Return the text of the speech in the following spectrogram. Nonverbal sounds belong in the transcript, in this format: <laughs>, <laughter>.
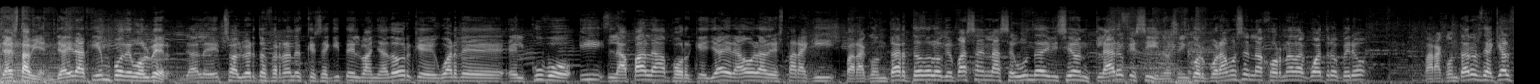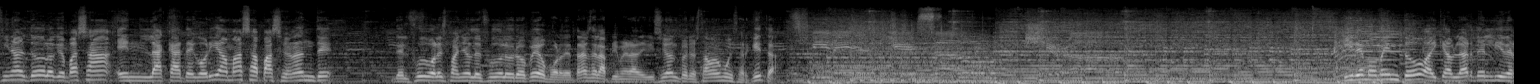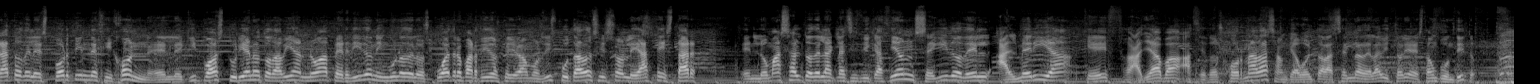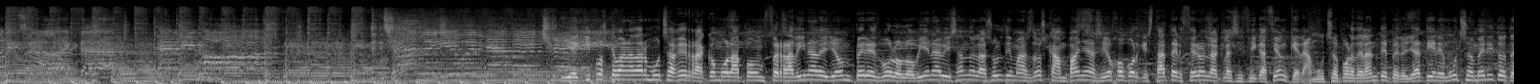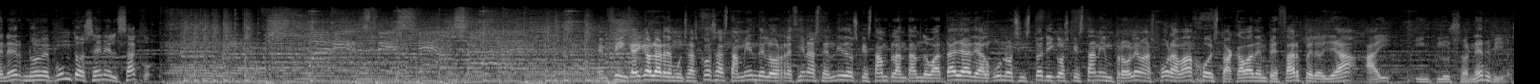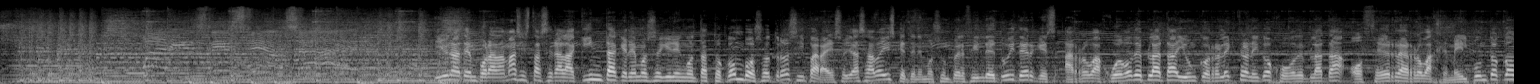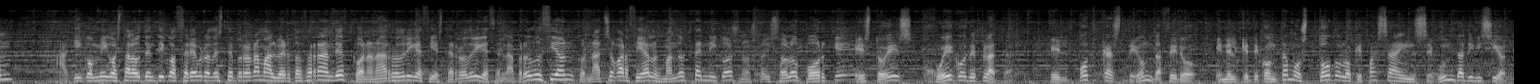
Ya está bien, ya era tiempo de volver. Ya le he hecho a Alberto Fernández que se quite el bañador, que guarde el cubo y la pala, porque ya era hora de estar aquí para contar todo lo que pasa en la segunda división. Claro que sí, nos incorporamos en la jornada 4, pero para contaros de aquí al final todo lo que pasa en la categoría más apasionante del fútbol español, del fútbol europeo, por detrás de la primera división, pero estamos muy cerquita. Y de momento hay que hablar del liderato del Sporting de Gijón. El equipo asturiano todavía no ha perdido ninguno de los cuatro partidos que llevamos disputados y eso le hace estar en lo más alto de la clasificación, seguido del Almería, que fallaba hace dos jornadas, aunque ha vuelto a la senda de la victoria y está un puntito. Y equipos que van a dar mucha guerra, como la Ponferradina de John Pérez Bolo, lo viene avisando en las últimas dos campañas y ojo porque está tercero en la clasificación, queda mucho por delante, pero ya tiene mucho mérito tener nueve puntos en el saco. En fin, que hay que hablar de muchas cosas, también de los recién ascendidos que están plantando batalla, de algunos históricos que están en problemas por abajo, esto acaba de empezar, pero ya hay incluso nervios. Y una temporada más, esta será la quinta, queremos seguir en contacto con vosotros y para eso ya sabéis que tenemos un perfil de Twitter que es arroba juego de plata y un correo electrónico juego de plata gmail.com Aquí conmigo está el auténtico cerebro de este programa, Alberto Fernández, con Ana Rodríguez y Esther Rodríguez en la producción, con Nacho García los mandos técnicos, no estoy solo porque... Esto es Juego de Plata, el podcast de Onda Cero en el que te contamos todo lo que pasa en Segunda División.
